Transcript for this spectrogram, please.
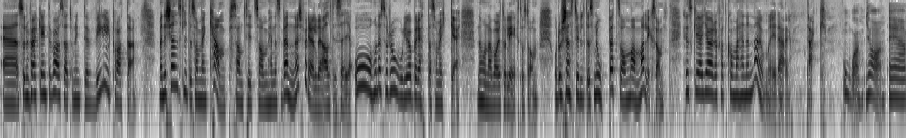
Eh, så det verkar inte vara så att hon inte vill prata. Men det känns lite som en kamp samtidigt som hennes vänners föräldrar alltid säger åh, hon är så rolig och berättar så mycket när hon har varit och lekt hos dem. Och då känns det ju lite snopet som mamma liksom. Hur ska jag göra för att komma henne närmare i det här? Tack. Åh, oh, ja. Eh,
